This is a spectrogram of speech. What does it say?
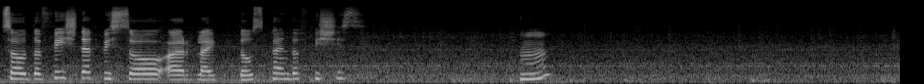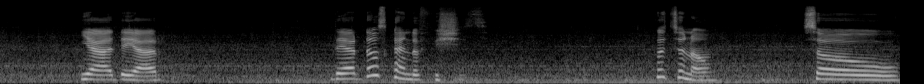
So the fish that we saw are like those kind of fishes? Hmm? Yeah, they are. They are those kind of fishes. Good to know. So,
